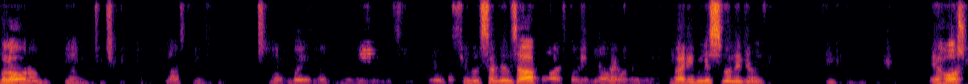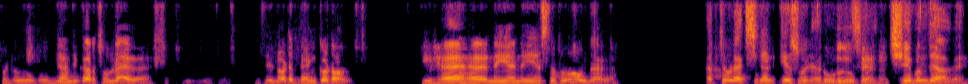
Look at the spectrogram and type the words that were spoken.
ਬੁਲਾਓ ਨਾ ਸਿਵਲ ਸਰਜਨ ਸਾਹਿਬ ਵੈਰੀ ਮਿਸਮੈਨੇਜਮੈਂਟ ਇਹ ਹਸਪੀਟਲ ਨੂੰ ਕੋਈ ਜੰਜ ਘਰ ਥੋੜਾ ਹੈਗਾ। ਇਟ ਨਾਟ ਅ ਬੈਂਕਟ ਹਾਲ ਕਿ ਹੈ ਹੈ ਨਹੀਂ ਹੈ ਨਹੀਂ ਐਸਾ ਥੋੜਾ ਹੁੰਦਾ ਹੈਗਾ। ਇੱਥੇ ਹੁਣ ਐਕਸੀਡੈਂਟ ਕੇਸ ਹੋ ਜਾ ਰੋਡ ਦੇ ਉੱਪਰ। 6 ਬੰਦੇ ਆ ਗਏ।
